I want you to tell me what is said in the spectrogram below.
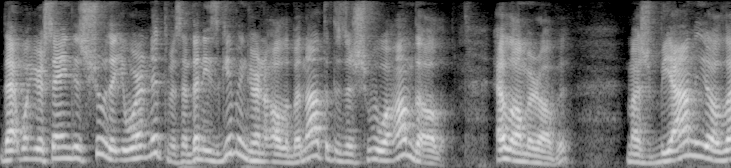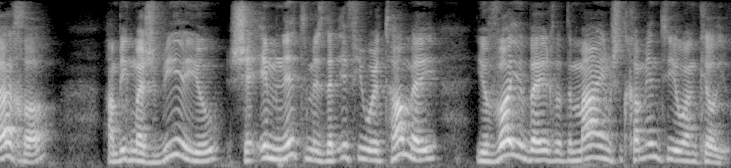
that what you're saying is true, that you weren't nitmis, and then he's giving her an olah, but not that there's a shvua on the olah. Elo Mashbiani Olecha, I'm being mashbiya you, she'im nitm is that if you were tamei, you beich that the mayim should come into you and kill you.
